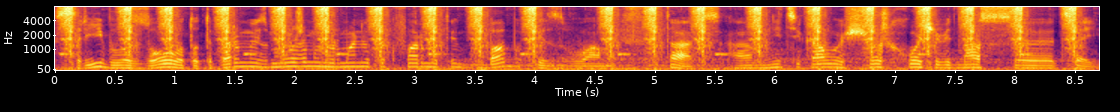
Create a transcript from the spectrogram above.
Срібло, золото. Тепер ми зможемо нормально так фармити бабки з вами. Так, а мені цікаво, що ж хоче від нас е, цей.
